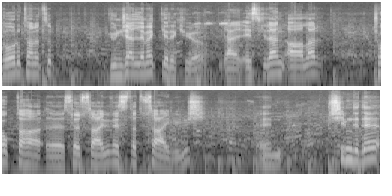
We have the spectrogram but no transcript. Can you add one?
doğru tanıtıp güncellemek gerekiyor. Yani eskiden ağalar çok daha e, söz sahibi ve statü sahibiymiş. E, şimdi de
